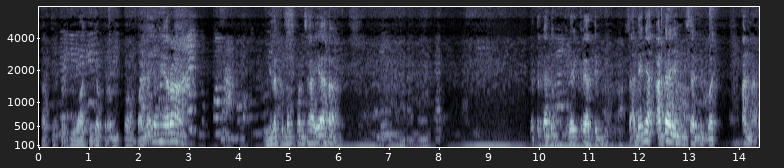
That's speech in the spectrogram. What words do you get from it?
satu per dua tiga per empat banyak yang heran inilah kemampuan saya tergantung dari kreatif. Seandainya ada yang bisa dibuat anak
